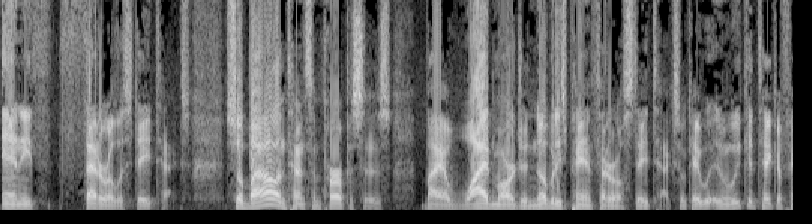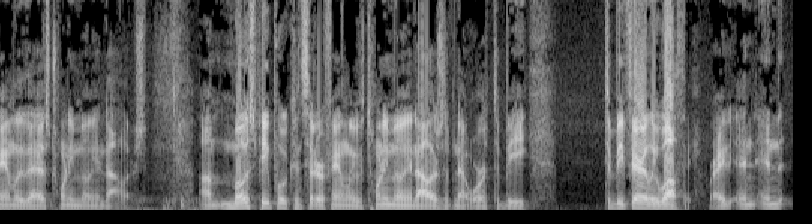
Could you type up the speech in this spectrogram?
any federal estate tax. So by all intents and purposes, by a wide margin, nobody's paying federal estate tax. Okay, we, we could take a family that has $20 million. Um, most people would consider a family with $20 million of net worth to be to be fairly wealthy, right? And and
